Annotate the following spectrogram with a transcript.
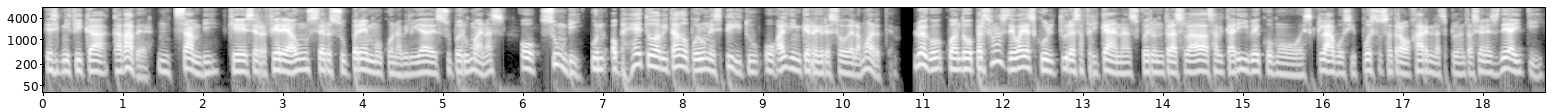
que significa cadáver, Ntsambi, que se refiere a un ser supremo con habilidades superhumanas, o Zumbi, un objeto habitado por un espíritu o alguien que regresó de la muerte. Luego, cuando personas de varias culturas africanas fueron trasladadas al Caribe como esclavos y puestos a trabajar en las plantaciones de Haití,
